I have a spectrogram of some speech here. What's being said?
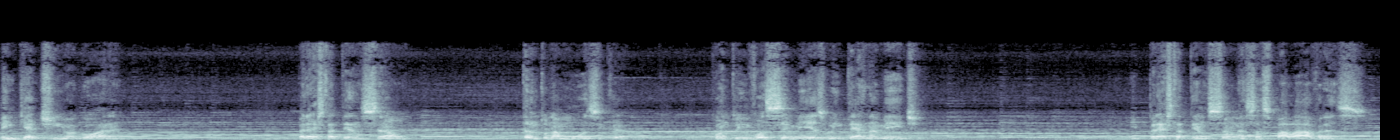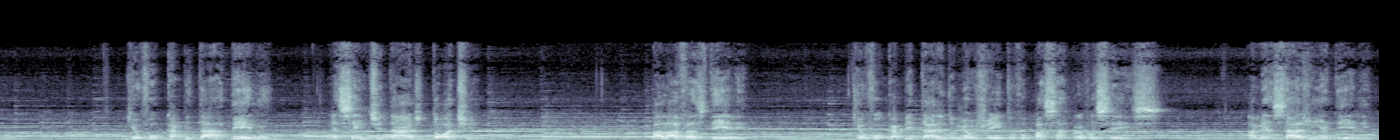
bem quietinho agora, presta atenção, tanto na música quanto em você mesmo internamente, e presta atenção nessas palavras, que eu vou captar dele, essa entidade, Tote, palavras dele, que eu vou captar e do meu jeito vou passar para vocês. A mensagem é dele.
